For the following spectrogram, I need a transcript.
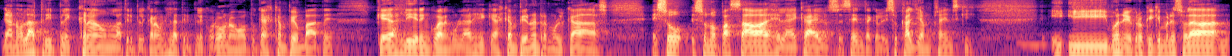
Ganó la Triple Crown. La Triple Crown es la triple corona. Cuando tú quedas campeón bate, quedas líder en cuadrangulares y quedas campeón en remolcadas. Eso, eso no pasaba desde la década de los 60, que lo hizo Karl Jamtrensky. Y, bueno, yo creo que aquí en Venezuela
